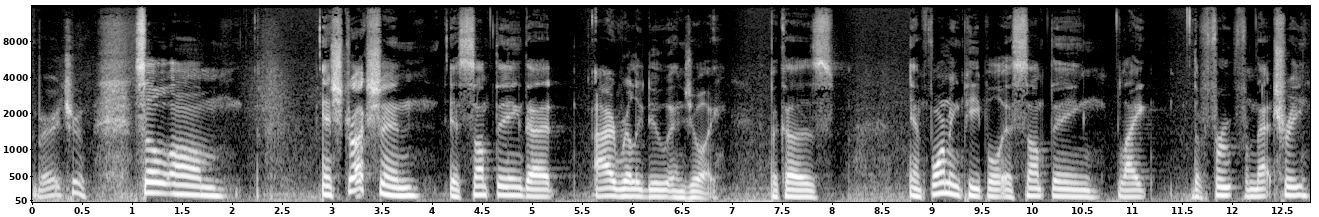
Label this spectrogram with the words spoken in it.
Very true. So, um, instruction is something that I really do enjoy because informing people is something like the fruit from that tree,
